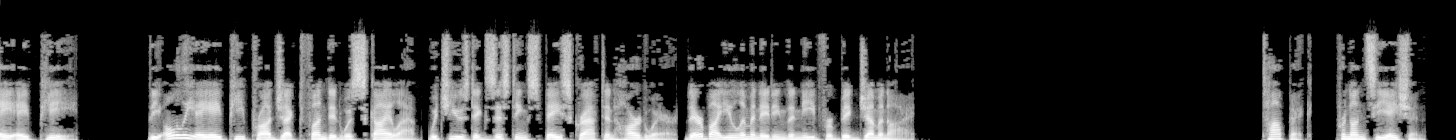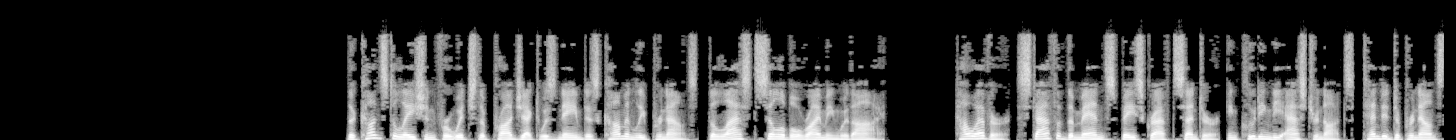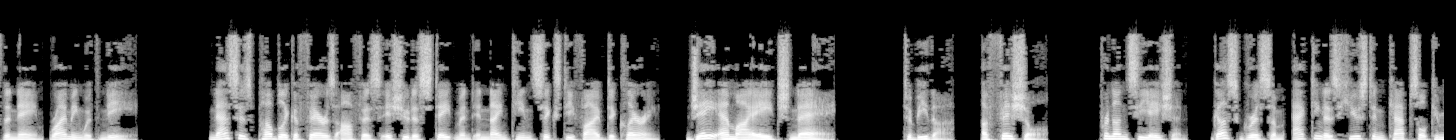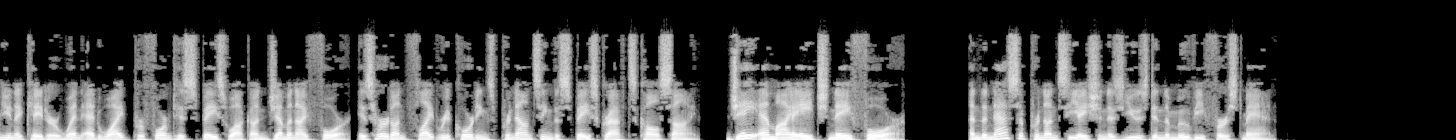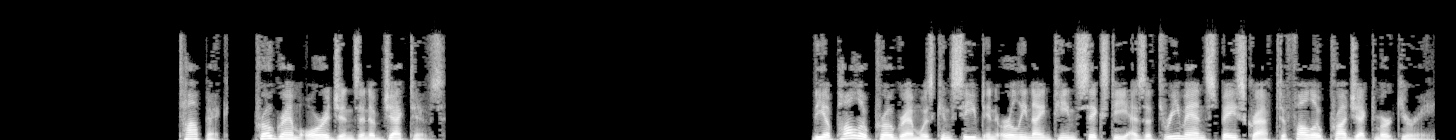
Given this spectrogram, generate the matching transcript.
The only AAP project funded was Skylab, which used existing spacecraft and hardware, thereby eliminating the need for Big Gemini. Pronunciation The constellation for which the project was named is commonly pronounced, the last syllable rhyming with I. However, staff of the Manned Spacecraft Center, including the astronauts, tended to pronounce the name, rhyming with Ni. NASA's Public Affairs Office issued a statement in 1965 declaring, JMIH NE to be the official pronunciation. Gus Grissom, acting as Houston capsule communicator when Ed White performed his spacewalk on Gemini 4, is heard on flight recordings pronouncing the spacecraft's call sign, JMIH NE 4 and the NASA pronunciation is used in the movie First Man. Program origins and objectives The Apollo program was conceived in early 1960 as a three-man spacecraft to follow Project Mercury.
